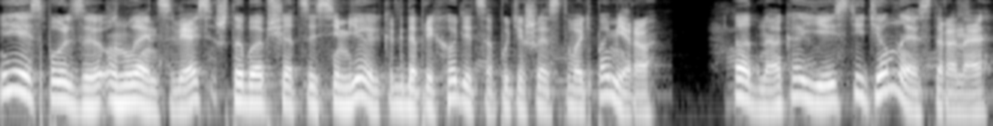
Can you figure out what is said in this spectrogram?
Я использую онлайн-связь, чтобы общаться с семьей, когда приходится путешествовать по миру. Однако есть и темная сторона.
